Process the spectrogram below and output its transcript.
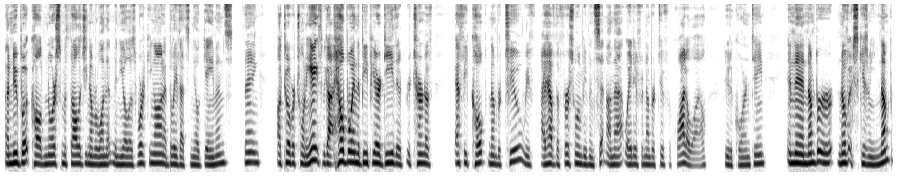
A new book called Norse Mythology Number One that Mignola is working on. I believe that's Neil Gaiman's thing. October 28th, we got Hellboy and the BPRD, the return of Effie Kolb number two. We've I have the first one. We've been sitting on that, waiting for number two for quite a while due to quarantine. And then number no, excuse me, number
